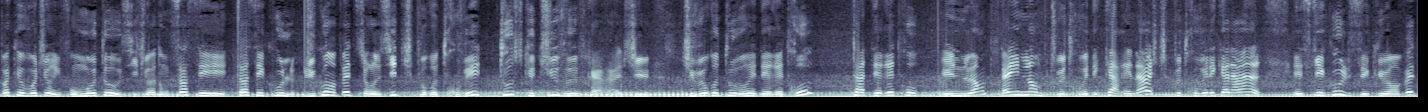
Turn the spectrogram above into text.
pas que voiture, ils font moto aussi, tu vois. Donc ça, c'est, ça, c'est cool. Du coup, en fait, sur le site, tu peux retrouver tout ce que tu veux, frère. Tu, tu veux retrouver des rétros, t'as tes rétros. Une lampe, t'as une lampe. Tu veux trouver des carénages, tu peux trouver les carénages. Et ce qui est cool, c'est que en fait,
